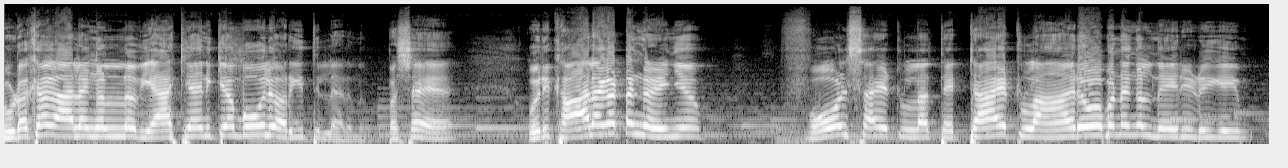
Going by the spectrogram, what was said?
തുടക്കകാലങ്ങളിൽ വ്യാഖ്യാനിക്കാൻ പോലും അറിയത്തില്ലായിരുന്നു. പക്ഷേ ഒരു കാലഘട്ടം കഴിഞ്ഞ് ഫോൾസ് ആയിട്ടുള്ള തെറ്റായിട്ടുള്ള ആരോപണങ്ങൾ നേരിടുകയും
